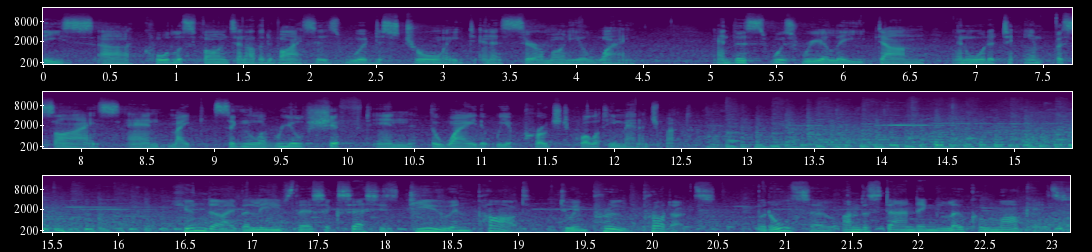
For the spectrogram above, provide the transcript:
these uh, cordless phones and other devices were destroyed in a ceremonial way. And this was really done in order to emphasize and make signal a real shift in the way that we approached quality management. Hyundai believes their success is due in part to improved products, but also understanding local markets.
